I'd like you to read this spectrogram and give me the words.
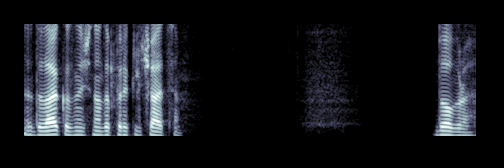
Недалеко, значить, треба переключатися. Добре.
